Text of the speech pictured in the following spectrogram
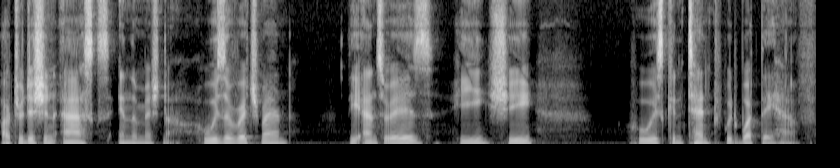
Our tradition asks in the Mishnah, Who is a rich man? The answer is he, she, who is content with what they have.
